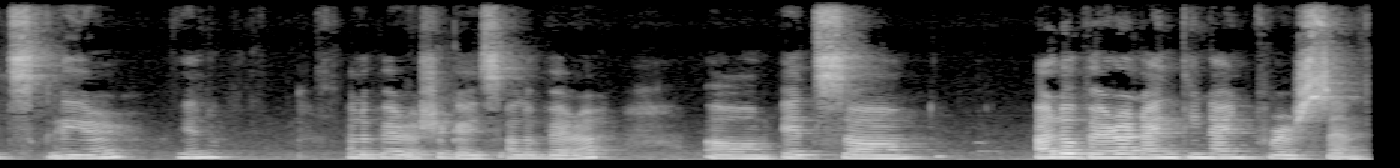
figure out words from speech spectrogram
it's clear you know aloe vera siya guys aloe vera. Um, it's um, aloe vera 99 percent.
